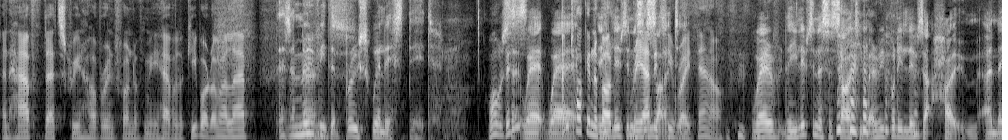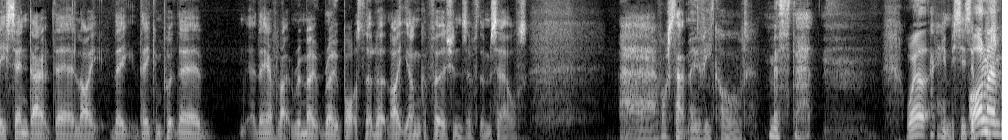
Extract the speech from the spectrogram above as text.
and have that screen hover in front of me. Have a keyboard on my lap. There's a movie that Bruce Willis did. What was This that? is- Where where I'm talking he about lives in reality society right now. where he lives in a society where everybody lives at home and they send out their like they they can put their they have like remote robots that look like younger versions of themselves. Uh, what's that movie called? Missed that. Well, Hey, Miss, it's a all I'm,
